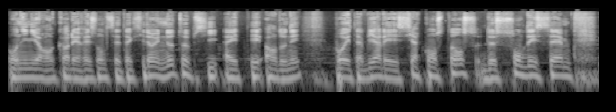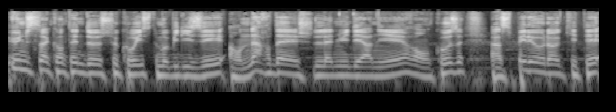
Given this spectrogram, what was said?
On ignore encore les raisons de cet accident. Une autopsie a été ordonnée pour établir les circonstances de son décès. Une cinquantaine de secouristes mobilisés en Ardèche la nuit dernière en cause un spéléologue qui était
